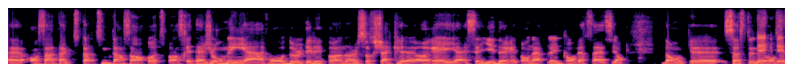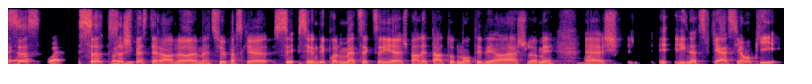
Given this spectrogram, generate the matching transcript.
Euh, on s'entend que tu, ne t'en sors pas, tu passerais ta journée à avoir deux téléphones, un sur chaque euh, oreille, à essayer de répondre à plein de conversations. Donc, euh, ça, c'est une mais, mais ça, ça, ça, je fais cette erreur-là, Mathieu, parce que c'est une des problématiques. Tu sais, je parlais tantôt de mon TDAH, là, mais les notifications, puis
